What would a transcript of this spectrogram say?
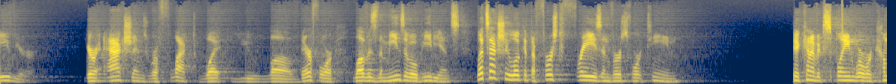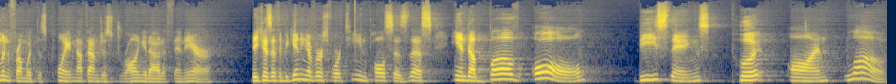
behavior. Your actions reflect what you love. Therefore, love is the means of obedience. Let's actually look at the first phrase in verse 14 to kind of explain where we're coming from with this point. Not that I'm just drawing it out of thin air. Because at the beginning of verse 14, Paul says this, and above all these things, put on love.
